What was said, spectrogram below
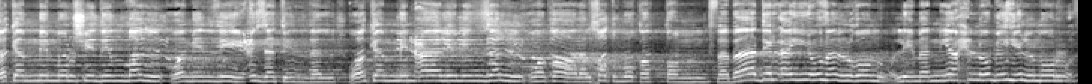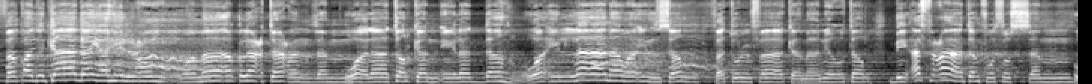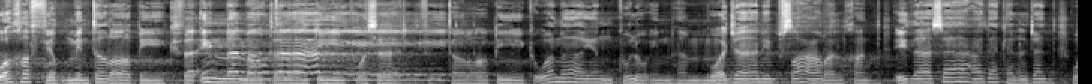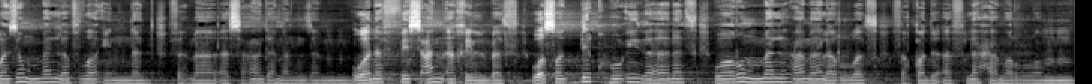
فكم من مرشد ضل ومن ذي عزة ذل وكم من عالم زل وقال الخطب قطم فبادر أيها الغمر لمن يحل به المر فقد كاد يهي العمر وما أقلعت عن ذم ولا تركن إلى الدهر وإن لأن وإن سر فتلفى كمن اغتر بأفعى تنفث السم وخفض من تراقيك فإن الموت لاقيك وساري في تراقيك وما ينكل إن هم. وجانب صعر الخد إذا ساعدك الجد وزم اللفظ إن ند فما أسعد من زم. ونفس عن أخي البث وصدقه إذا نث ورم العمل الرث فقد أفلح من رم.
